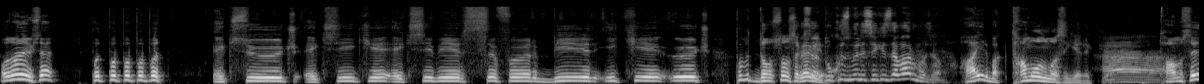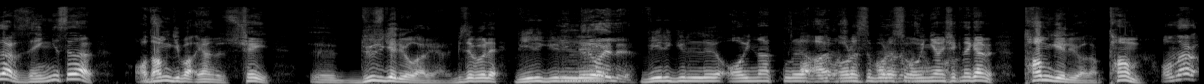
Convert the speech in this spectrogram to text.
O zaman demişler pıt pıt pıt pıt pıt. Eksi 3, eksi 2, eksi 1, 0, 1, 2, 3. Pıt pıt son sonsuza kadar Mesela gidiyor. 9 bölü 8'de var mı hocam? Hayır bak tam olması gerekiyor. Ha. Tam sayılar, zengin sayılar. Adam gibi yani şey e, düz geliyorlar yani. Bize böyle İndir o virgüllü, eli. virgüllü, oynaklı, Anladım hocam, orası burası anladım hocam, oynayan anladım. gelmiyor. Tam geliyor adam. Tam. Onlar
